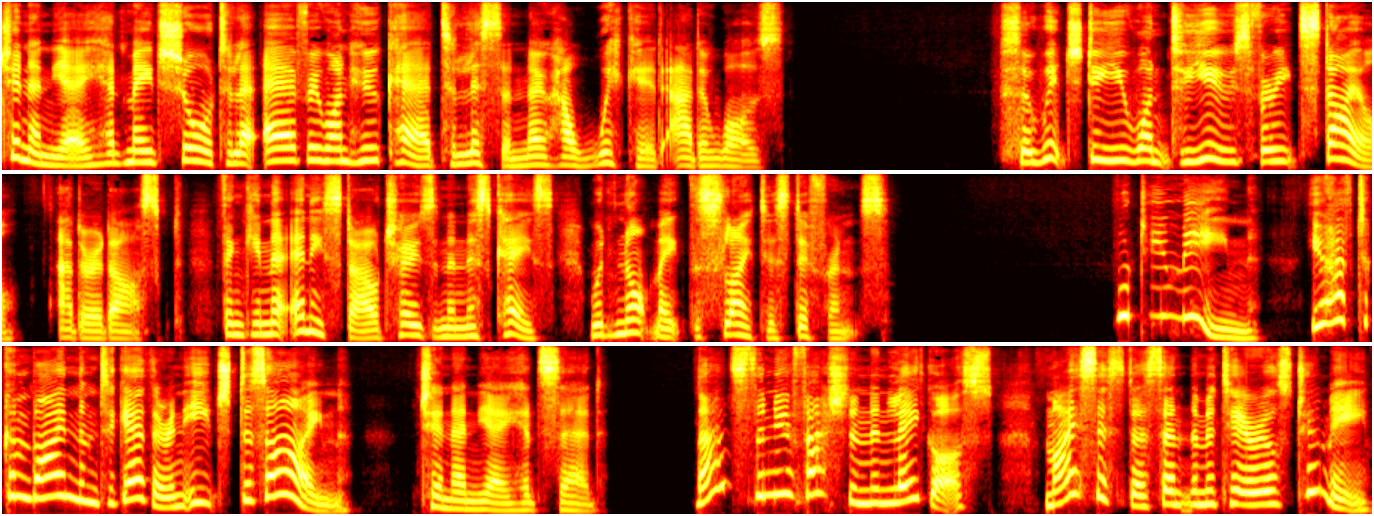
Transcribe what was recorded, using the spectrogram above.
Chinenye had made sure to let everyone who cared to listen know how wicked Ada was. So which do you want to use for each style? Ada had asked, thinking that any style chosen in this case would not make the slightest difference. What do you mean? You have to combine them together in each design, Chinenye had said. That's the new fashion in Lagos. My sister sent the materials to me,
